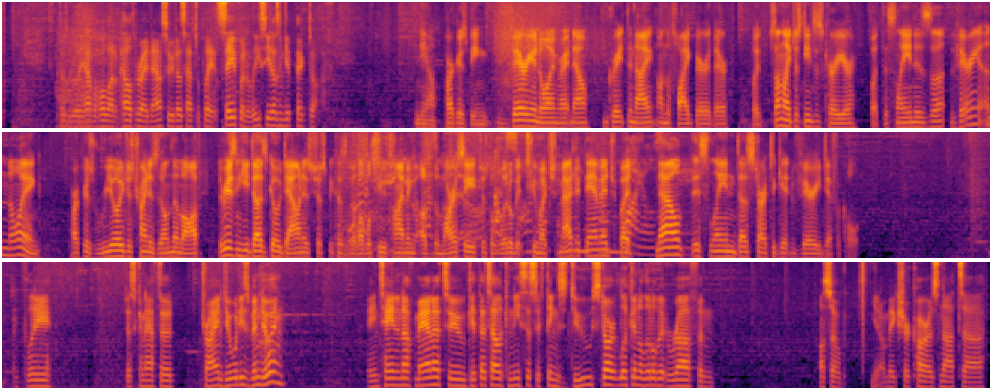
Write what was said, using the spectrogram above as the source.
doesn't really have a whole lot of health right now, so he does have to play it safe, but at least he doesn't get picked off. Yeah, Parker's being very annoying right now. Great deny on the flag bearer there, but Sunlight just needs his courier, but this lane is uh, very annoying. Parker's really just trying to zone them off. The reason he does go down is just because of the level 2 timing of the Marci. Just a little bit too much magic damage, but now this lane does start to get very difficult. And just gonna have to try and do what he's been doing. Maintain enough mana to get that telekinesis if things do start looking a little bit rough, and also, you know, make sure Kara's not uh,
